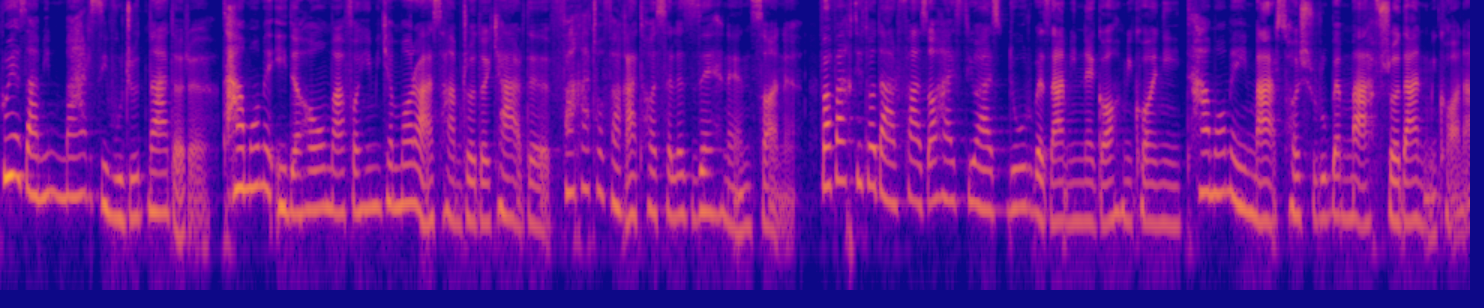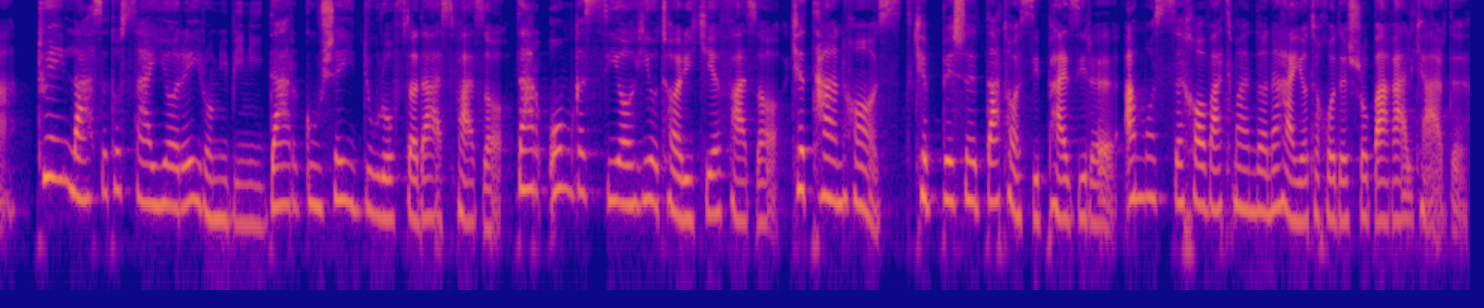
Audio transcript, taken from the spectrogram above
روی زمین مرزی وجود نداره. تمام ایده ها و مفاهیمی که ما را از هم جدا کرده فقط و فقط حاصل ذهن انسانه. و وقتی تو در فضا هستی و از دور به زمین نگاه می‌کنی تمام این مرزها شروع به محو شدن می‌کنن. توی این لحظه تو سیاره ای رو می‌بینی در گوشه ای دور افتاده از فضا در عمق سیاهی و تاریکی فضا که تنهاست که به شدت آسیب پذیره اما سخاوتمندانه حیات خودش رو بغل کرده.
